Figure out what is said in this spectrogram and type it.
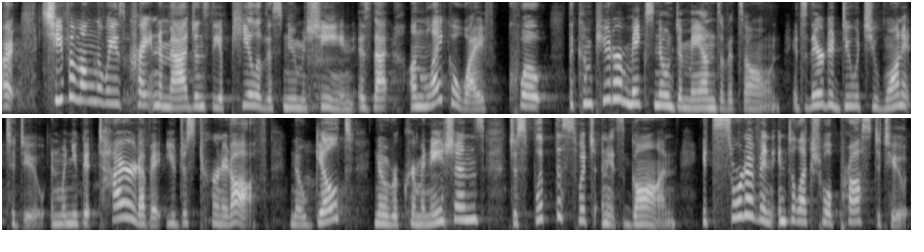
All right. Chief among the ways Crichton imagines the appeal of this new machine is that, unlike a wife, quote, the computer makes no demands of its own. It's there to do what you want it to do. And when you get tired of it, you just turn it off. No guilt, no recriminations, just flip the switch and it's gone. It's sort of an intellectual prostitute.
